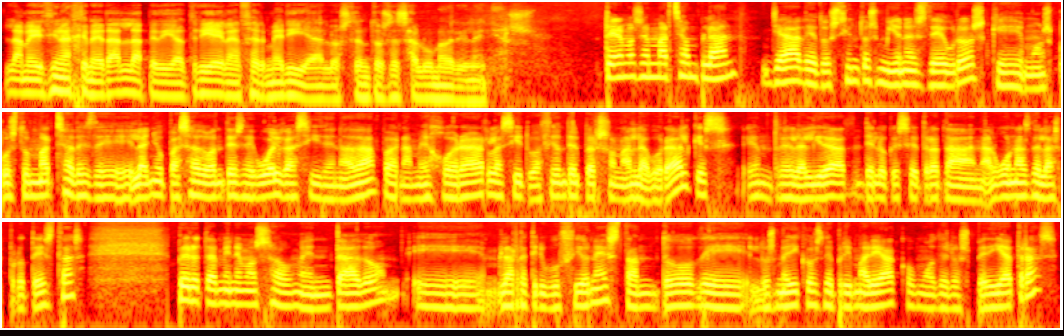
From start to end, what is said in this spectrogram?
la medicina general, la pediatría y la enfermería en los centros de salud madrileños? Tenemos en marcha un plan ya de 200 millones de euros que hemos puesto en marcha desde el año pasado, antes de huelgas y de nada, para mejorar la situación del personal laboral, que es en realidad de lo que se tratan algunas de las protestas. Pero también hemos aumentado eh, las retribuciones tanto de los médicos de primaria como de los pediatras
